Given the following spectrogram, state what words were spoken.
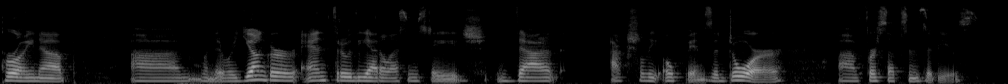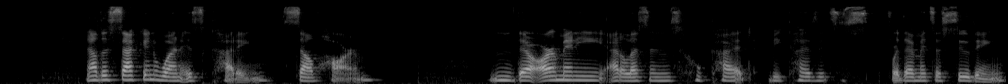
growing up um, when they were younger and through the adolescent stage, that actually opens a door uh, for substance abuse. Now, the second one is cutting, self harm. Mm, there are many adolescents who cut because it's for them it's a soothing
